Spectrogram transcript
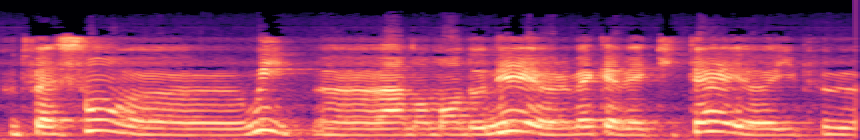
de toute façon, euh, oui, euh, à un moment donné, euh, le mec avec qui t'es, il, peut,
